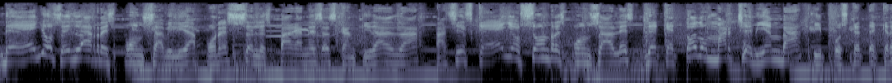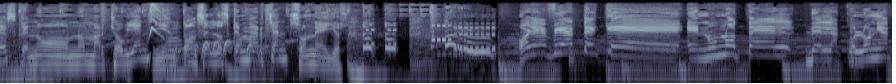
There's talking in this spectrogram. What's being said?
de ellos es la responsabilidad, por eso se les pagan esas cantidades, ¿verdad? Así es que ellos son responsables de que todo marche bien, va, y pues, ¿qué te crees? Que no, no marchó bien, y entonces los que marchan son ellos. Oye, fíjate que en un hotel de la colonia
